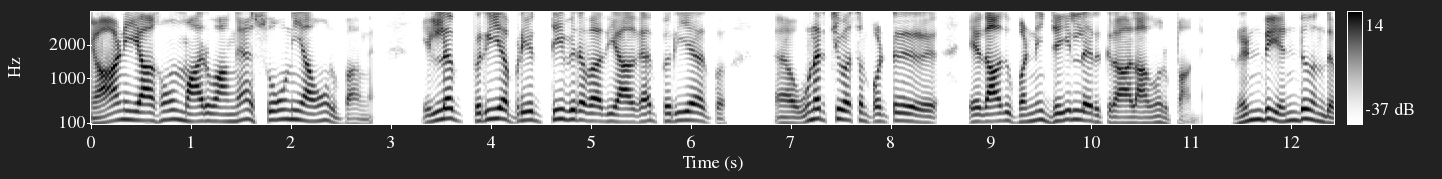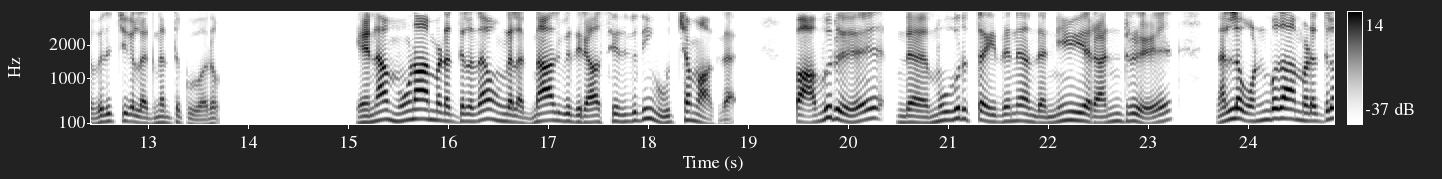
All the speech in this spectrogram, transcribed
ஞானியாகவும் மாறுவாங்க சோனியாகவும் இருப்பாங்க. இல்லை பெரிய அப்படியே தீவிரவாதியாக பெரிய உணர்ச்சி வசப்பட்டு ஏதாவது பண்ணி ஜெயிலில் இருக்கிற ஆளாகவும் இருப்பாங்க. ரெண்டு எண்டும் இந்த விருச்சிக லக்னத்துக்கு வரும். ஏன்னா மூணாம் இடத்துல தான் உங்கள் லக்னாதிபதி ராசிபதி உச்சமாகிறார். இப்போ அவரு இந்த முகூர்த்த இதுன்னு அந்த நியூ இயர் அன்று நல்ல ஒன்பதாம் இடத்துல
